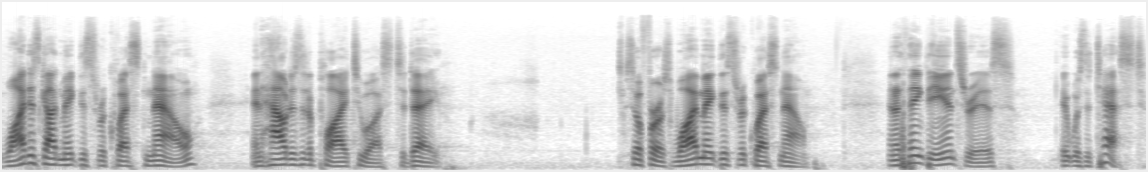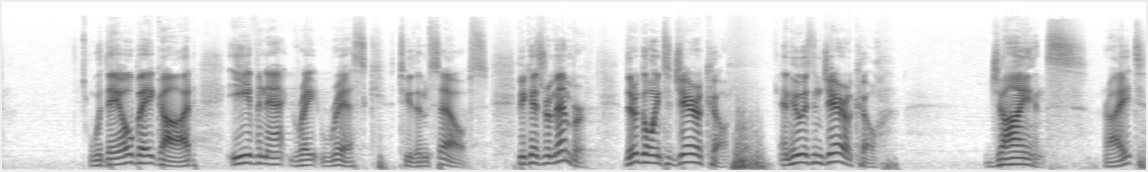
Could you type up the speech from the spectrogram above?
Why does God make this request now, and how does it apply to us today? So, first, why make this request now? And I think the answer is it was a test. Would they obey God even at great risk to themselves? Because remember, they're going to Jericho. And who is in Jericho? Giants, right?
